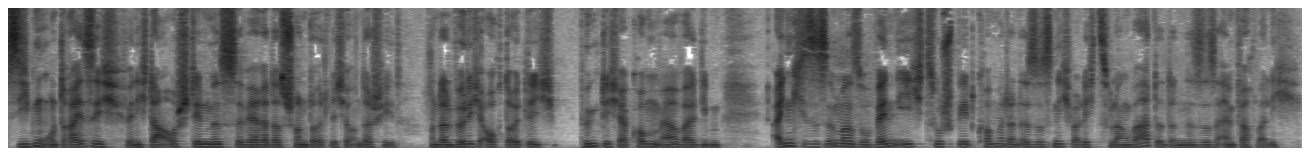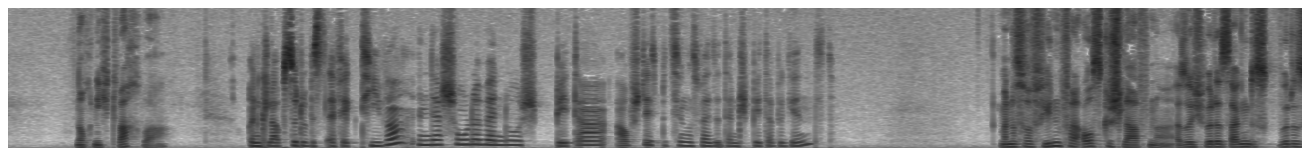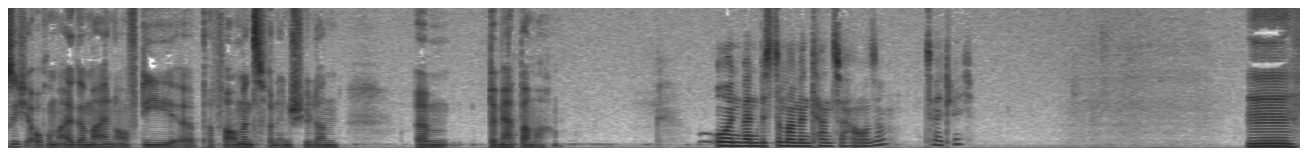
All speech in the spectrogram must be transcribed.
7.30 Uhr, wenn ich da aufstehen müsste, wäre das schon ein deutlicher Unterschied. Und dann würde ich auch deutlich pünktlicher kommen, ja, weil die, eigentlich ist es immer so, wenn ich zu spät komme, dann ist es nicht, weil ich zu lang warte, dann ist es einfach, weil ich noch nicht wach war. Und glaubst du, du bist effektiver in der Schule, wenn du später aufstehst, beziehungsweise dann später beginnst? Man ist auf jeden Fall ausgeschlafener. Also ich würde sagen, das würde sich auch im Allgemeinen auf die äh, Performance von den Schülern ähm, bemerkbar machen. Und wann bist du momentan zu Hause zeitlich? Mm.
